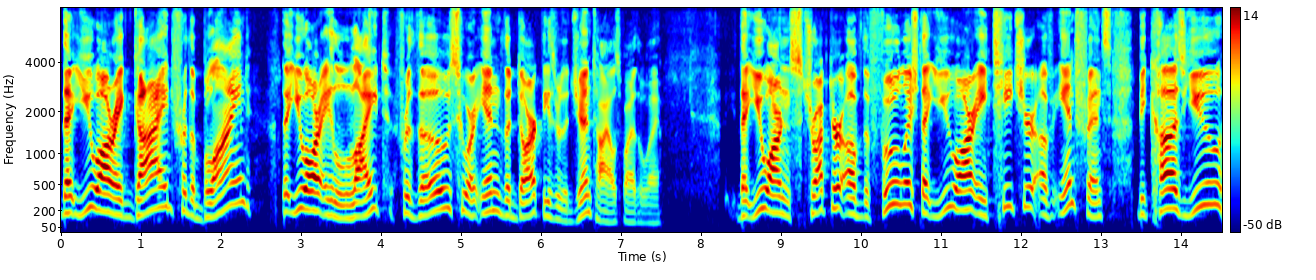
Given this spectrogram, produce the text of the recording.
that you are a guide for the blind, that you are a light for those who are in the dark, these are the Gentiles, by the way that you are an instructor of the foolish, that you are a teacher of infants, because you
